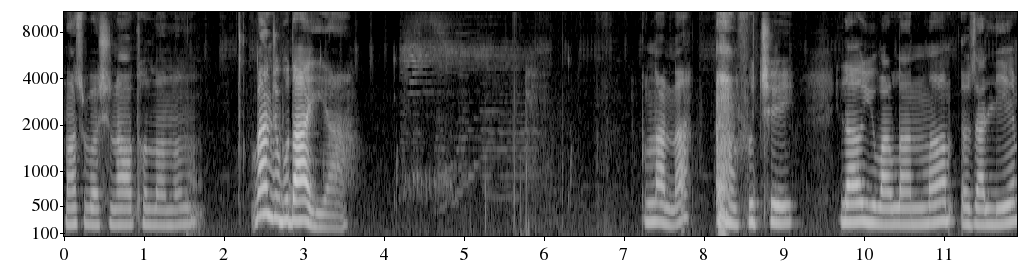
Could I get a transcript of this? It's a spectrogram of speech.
Maç başına atılanın. Bence bu daha iyi ya. Bunlarla fıçıyı ile yuvarlanma özelliği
